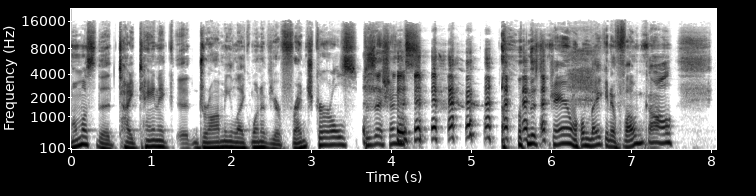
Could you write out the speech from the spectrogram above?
almost the Titanic uh, draw me like one of your French girls positions on this chair while making a phone call.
